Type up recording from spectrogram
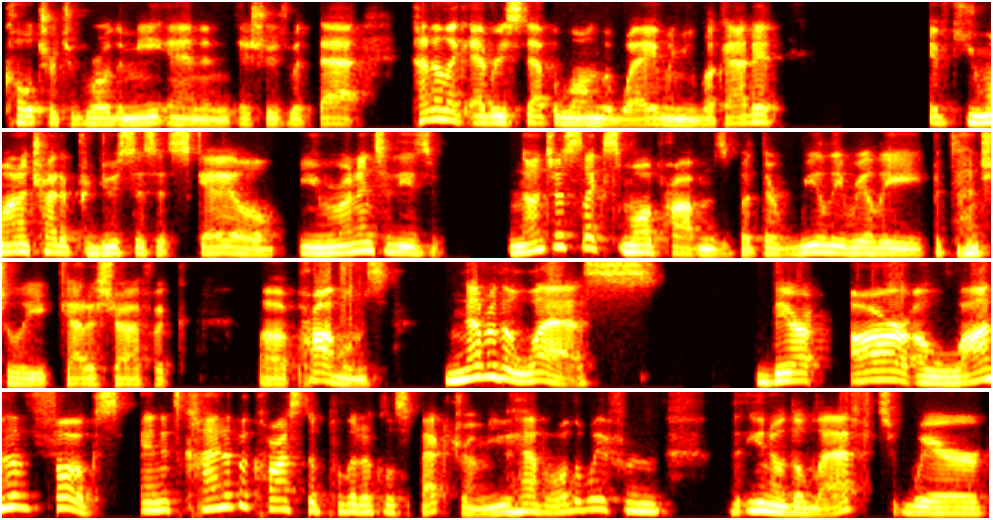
culture to grow the meat in and issues with that. Kind of like every step along the way when you look at it, if you want to try to produce this at scale, you run into these not just like small problems, but they're really, really potentially catastrophic uh, problems. Nevertheless, there are a lot of folks, and it's kind of across the political spectrum. You have all the way from, the, you know, the left, where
